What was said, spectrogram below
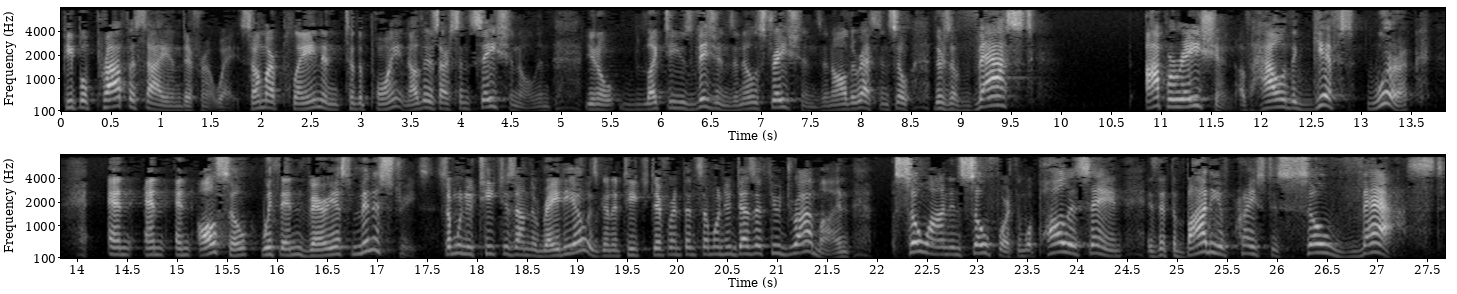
People prophesy in different ways. Some are plain and to the point, and others are sensational and, you know, like to use visions and illustrations and all the rest. And so there's a vast operation of how the gifts work and, and, and also within various ministries. Someone who teaches on the radio is going to teach different than someone who does it through drama and so on and so forth. And what Paul is saying is that the body of Christ is so vast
